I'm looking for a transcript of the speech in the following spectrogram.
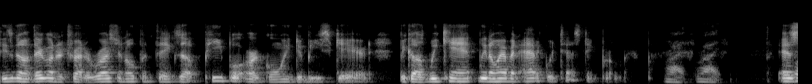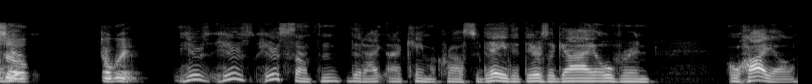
these going they're going to try to rush and open things up. People are going to be scared because we can't. We don't have an adequate testing program. Right. Right. And well, so, here, oh, go ahead here's here's here's something that I, I came across today that there's a guy over in Ohio,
